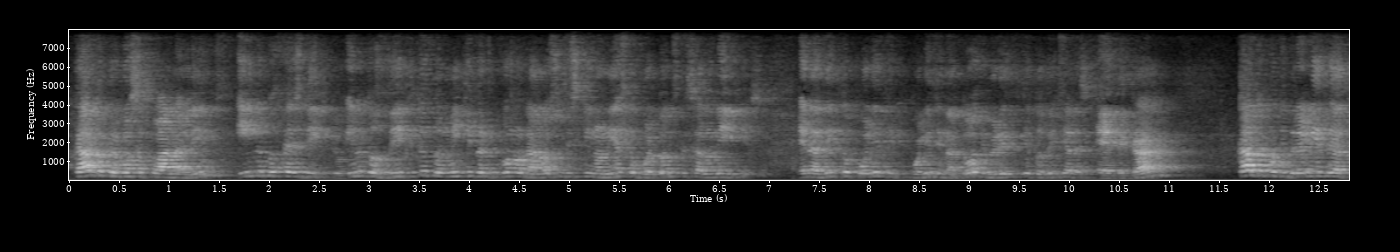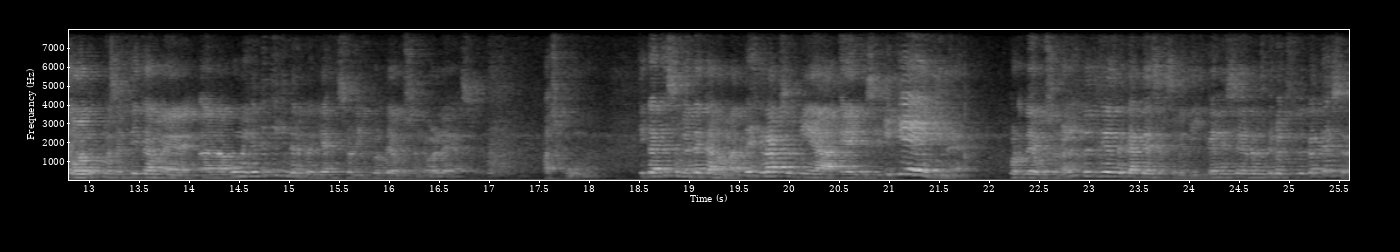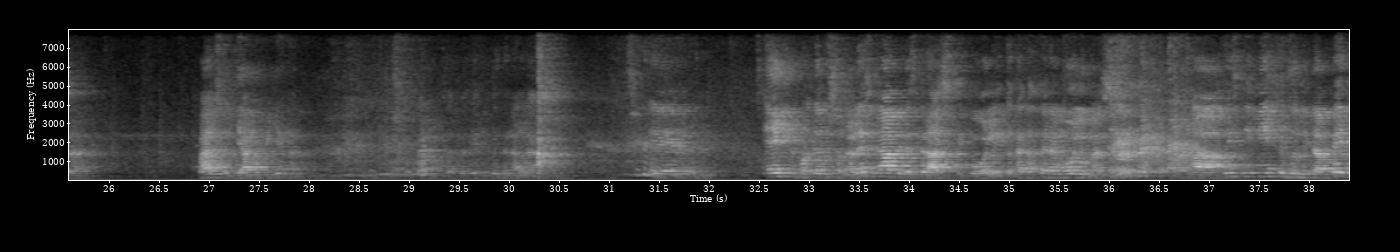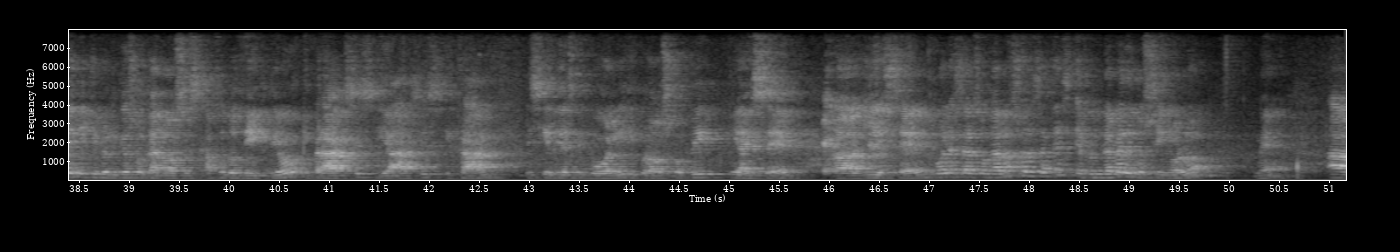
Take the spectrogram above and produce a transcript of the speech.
Κάτω ακριβώ από το Analink είναι το θε δίκτυο. Είναι το δίκτυο των μη κυβερνητικών οργανώσεων της κοινωνίας των πολιτών της Θεσσαλονίκης. Ένα δίκτυο πολύ, πολύ δυνατό, δημιουργήθηκε το 2011, κάτω από την τρελή ιδέα τότε που μαζευτήκαμε να πούμε γιατί δεν γίνεται παιδιά στη Θεσσαλονίκη πρωτεύουσα νεολαίας. Α πούμε. Και καθίσαμε 10 ονοματές, γράψαμε μια αίτηση εκεί και έγινε πρωτεύουσα νεολαίας το 2014. Συμμετείχε κανείς σε δραστηριότητα το 2014. Πάλι στο διάμο πηγαίνατε. Στο κάνω αυτά, παιδιά, δεν αλλάξει. Ε, έγινε πρωτεύουσα νεολαία με άπειρε δράσεις στην πόλη, το καταφέραμε όλοι μαζί. Αυτή τη στιγμή έχει 75 μη κυβερνητικές οργανώσεις αυτό το δίκτυο, οι πράξεις, οι άρσει, η ΧΑΝ, η σχεδία στην πόλη, οι πρόσκοποι, η ΑΙΣΕΚ, η ΕΣΕΝ, πολλές άλλες οργανώσεις, όλες αυτές 75 το σύνολο. Ναι. Α,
